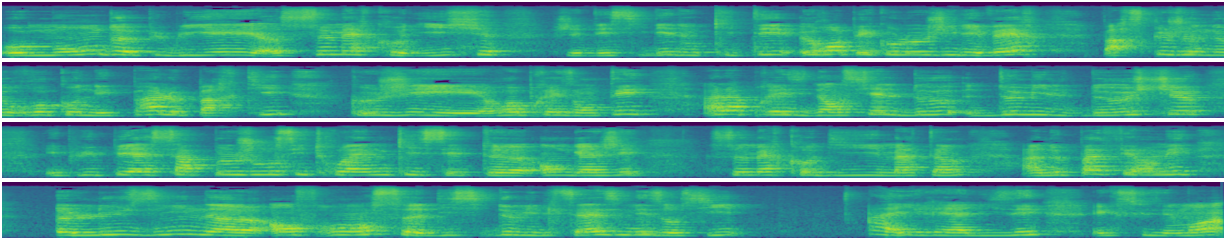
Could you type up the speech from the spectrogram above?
au Monde publiée ce mercredi. J'ai décidé de quitter Europe Écologie Les Verts parce que je ne reconnais pas le parti que j'ai représenté à la présidentielle de 2002. Et puis PSA Peugeot Citroën qui s'est euh, engagé ce mercredi matin à ne pas fermer euh, l'usine euh, en France d'ici 2016 mais aussi à y réaliser, excusez-moi,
